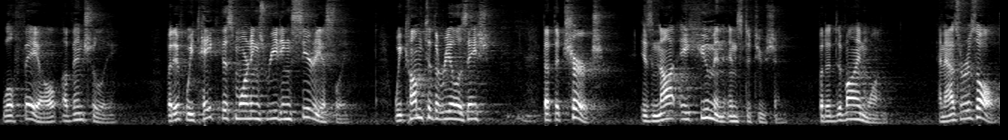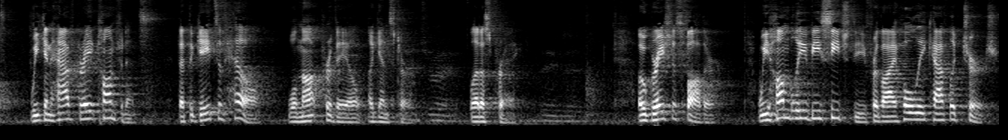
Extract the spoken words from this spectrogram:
will fail eventually. But if we take this morning's reading seriously, we come to the realization that the church is not a human institution, but a divine one. And as a result, we can have great confidence that the gates of hell will not prevail against her. Let us pray. O gracious Father, we humbly beseech thee for thy holy Catholic Church,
